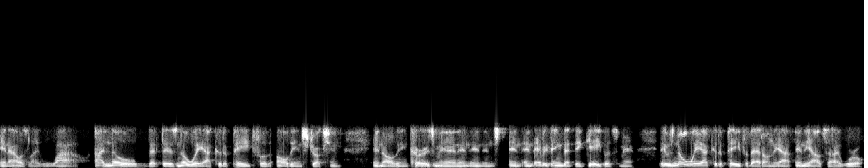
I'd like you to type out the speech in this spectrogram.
And I was like, wow. I know that there's no way I could have paid for all the instruction and all the encouragement and and, and and and everything that they gave us, man. There was no way I could have paid for that on the in the outside world.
